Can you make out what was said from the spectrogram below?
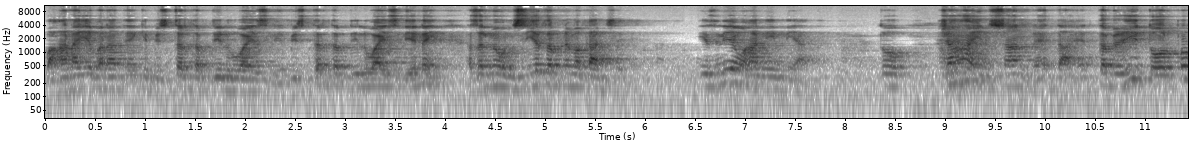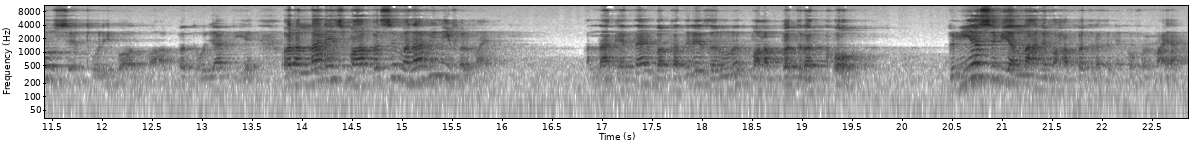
بہانہ یہ بناتے ہیں کہ بستر تبدیل ہوا اس لیے۔ بستر تبدیل ہوا اس لیے نہیں، اصل میں انسیت اپنے مکان سے۔ اس لیے وہاں نیند نہیں آتی۔ تو جہاں انسان رہتا ہے، طبعی طور پر اس سے تھوڑی بہت محبت ہو جاتی ہے۔ اور اللہ نے اس محبت سے منع بھی نہیں فرمایا۔ اللہ کہتا ہے، بقدر ضرورت محبت رکھو۔ دنیا سے بھی اللہ نے محبت رکھنے کو فرمایا۔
